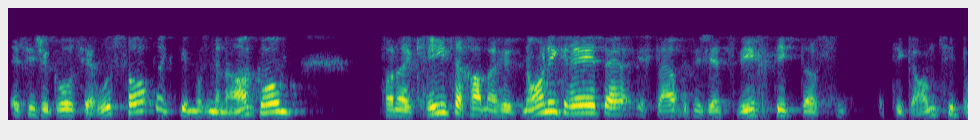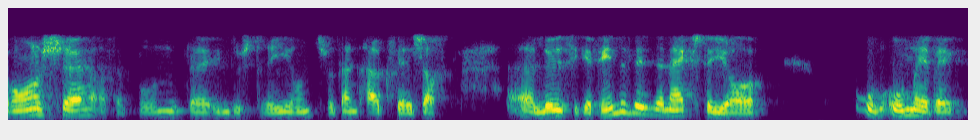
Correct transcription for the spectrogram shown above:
Es ist eine große Herausforderung, die muss man angehen. Von einer Krise kann man heute noch nicht reden. Ich glaube, es ist jetzt wichtig, dass die ganze Branche, also Bund, Industrie und schlussendlich auch Gesellschaft, äh, Lösungen findet in den nächsten Jahren, um, um eben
